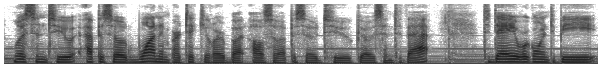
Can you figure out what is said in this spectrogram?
listen to episode one in particular, but also episode two goes into that. Today, we're going to be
